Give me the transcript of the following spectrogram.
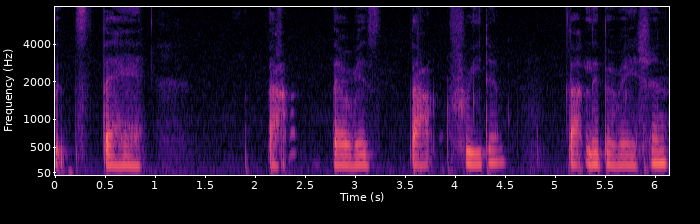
it's there that there is that freedom, that liberation,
